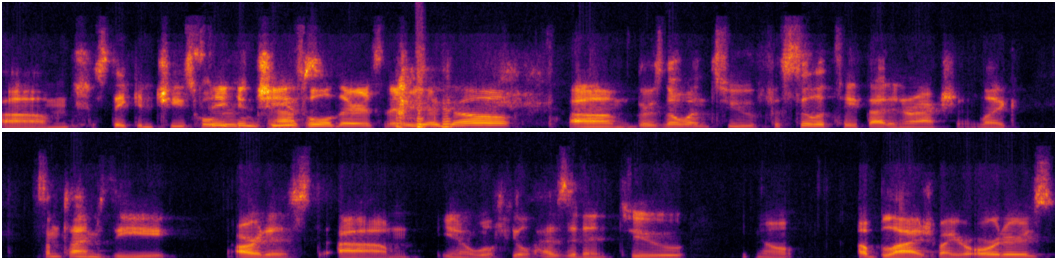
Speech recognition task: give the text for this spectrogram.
um, steak and cheese holders. Steak and perhaps. cheese holders. There you go. um, there's no one to facilitate that interaction. Like sometimes the artist, um, you know, will feel hesitant to, you know, oblige by your orders.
